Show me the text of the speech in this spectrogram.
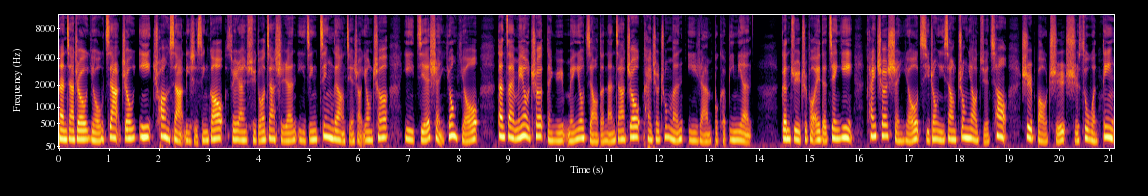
南加州油价周一创下历史新高。虽然许多驾驶人已经尽量减少用车，以节省用油，但在没有车等于没有脚的南加州，开车出门依然不可避免。根据 Triple A 的建议，开车省油，其中一项重要诀窍是保持时速稳定。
